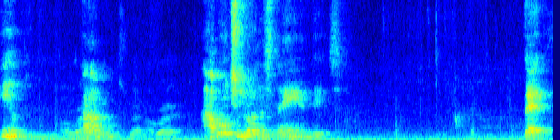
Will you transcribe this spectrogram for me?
him. All right. Huh? All right. I want you to understand this. That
